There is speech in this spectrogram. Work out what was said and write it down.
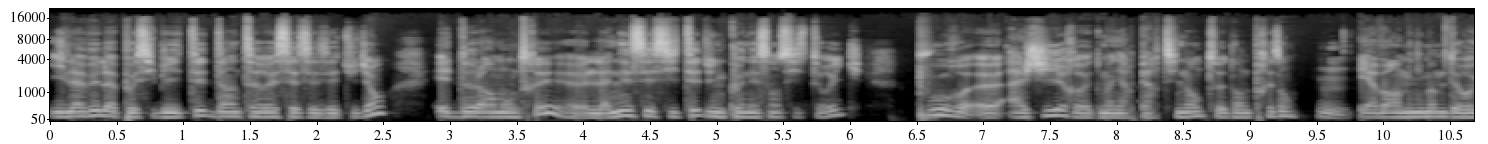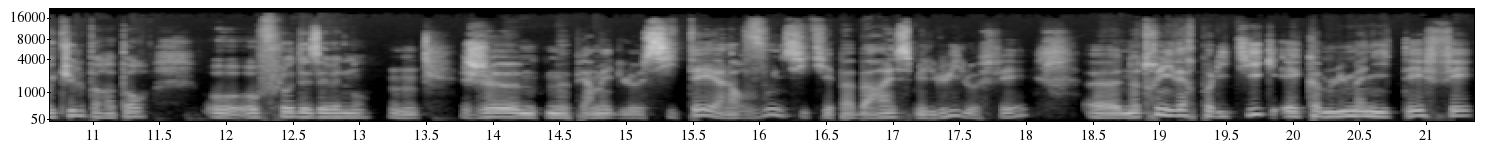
Il avait la possibilité d'intéresser ses étudiants et de leur montrer la nécessité d'une connaissance historique pour euh, agir de manière pertinente dans le présent hmm. et avoir un minimum de recul par rapport au, flot des événements. Hmm. Je me permets de le citer. Alors vous ne citiez pas Barès, mais lui le fait. Euh, notre univers politique est comme l'humanité fait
